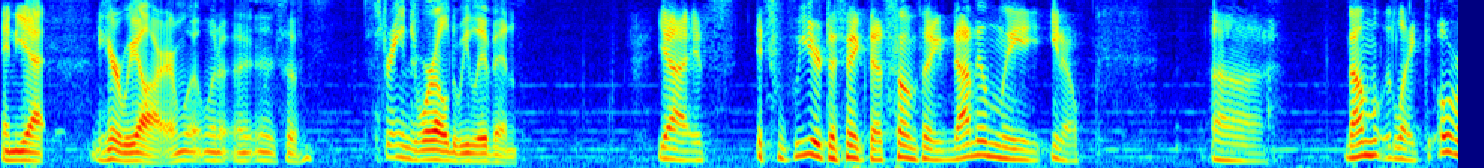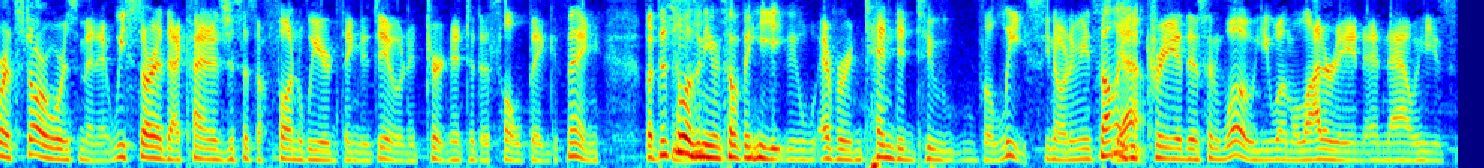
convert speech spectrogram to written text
and yet here we are. And uh, it's a strange world we live in. yeah, it's it's weird to think that something not only you know, uh, not like over at Star Wars Minute, we started that kind of just as a fun, weird thing to do, and it turned into this whole big thing. But this wasn't even something he ever intended to release. You know what I mean? It's not like Yeah. he created this and whoa, he won the lottery, and, and now he's.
